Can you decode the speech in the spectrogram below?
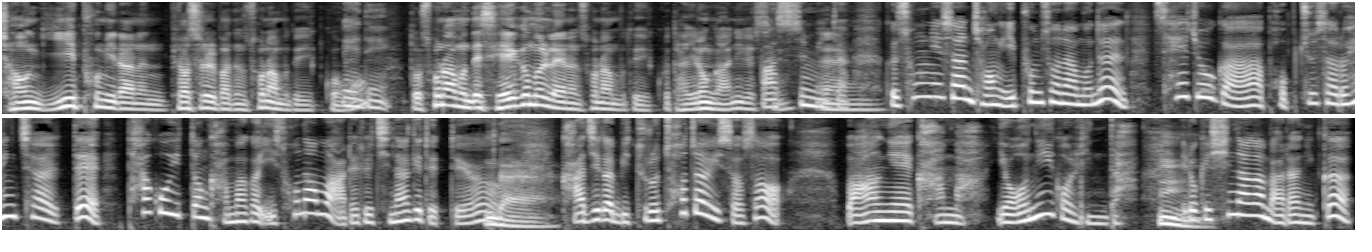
정이품이라는 벼슬을 받은 소나무도 있고 네네. 또 소나무인데 세금을 내는 소나무도 있고 다 이런 거 아니겠어요? 맞습니다. 예. 그 속리산 정이품 소나무는 세조가 법주사로 행차할 때 타고 있던 가마가 이 소나무 아래를 지나게 됐대요. 네. 가지가 밑으로 처져 있어서 왕의 가마 연이 걸린다 음. 이렇게 신하가 말하니까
